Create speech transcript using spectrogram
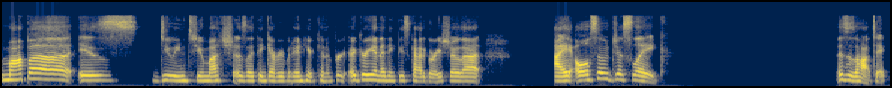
Mappa is doing too much, as I think everybody in here can agree, and I think these categories show that. I also just like this is a hot take.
